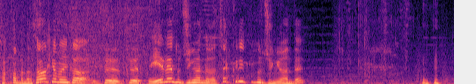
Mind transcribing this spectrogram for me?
잠깐만 나 생각해보니까 그 그 얘네도 중요한데 난 세크리트도 중요한데?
